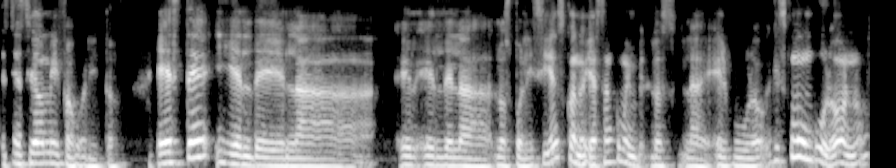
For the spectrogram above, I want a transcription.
este ha sido mi favorito. Este y el de la, el, el de la, los policías, cuando ya están como los, la- el buró, es como un buró, ¿no?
